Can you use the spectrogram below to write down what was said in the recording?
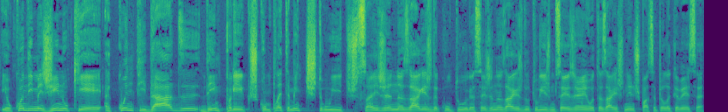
eu, quando imagino o que é a quantidade de empregos completamente destruídos, seja nas áreas da cultura, seja nas áreas do turismo, seja em outras áreas que nem nos passa pela cabeça,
